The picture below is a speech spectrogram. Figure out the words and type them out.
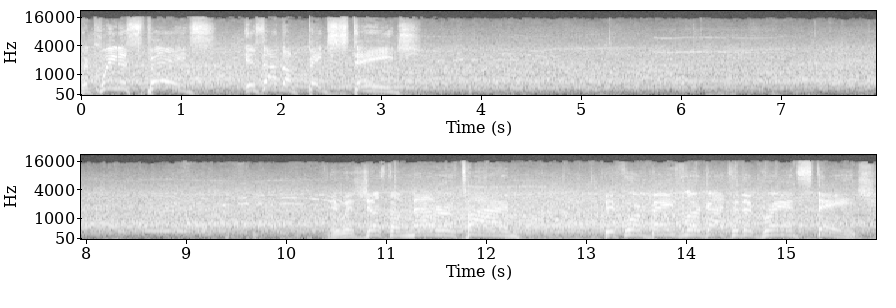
The Queen of Spades is on the big stage. It was just a matter of time before Baszler got to the grand stage.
